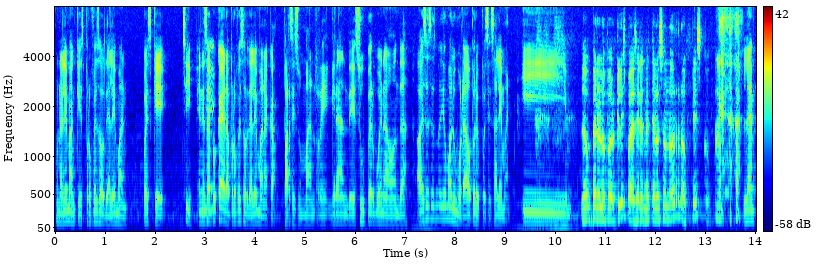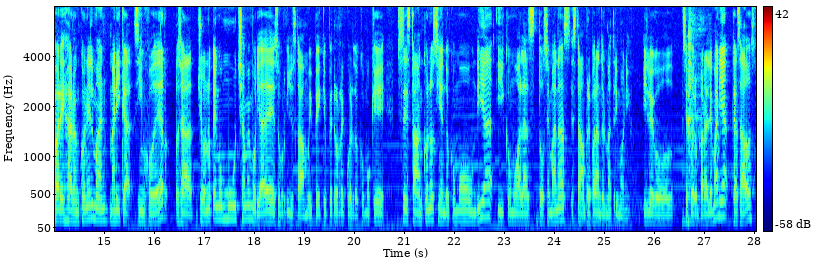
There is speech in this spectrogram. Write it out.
un alemán que es profesor de alemán, pues que sí, en esa época era profesor de alemán acá. Parce es un man re grande, súper buena onda. A veces es medio malhumorado, pero pues es alemán. Y No, pero lo peor que les puede hacer es meterlos a un horno fresco. la emparejaron con el man, marica, sin joder. O sea, yo no tengo mucha memoria de eso porque yo estaba muy peque, pero recuerdo como que se estaban conociendo como un día y como a las dos semanas estaban preparando el matrimonio. Y luego se fueron para Alemania, casados,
